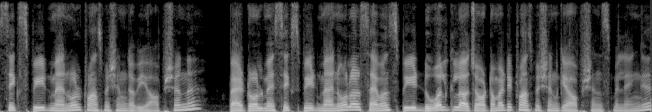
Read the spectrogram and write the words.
six speed manual transmission का भी ऑप्शन है। पेट्रोल में सिक्स स्पीड मैनुअल और seven speed dual clutch automatic transmission के ऑप्शंस मिलेंगे।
